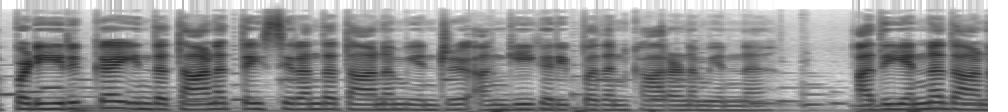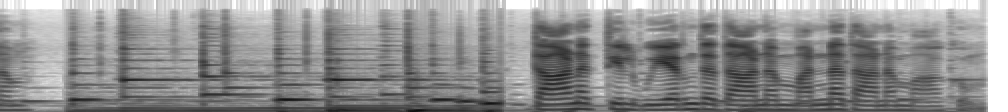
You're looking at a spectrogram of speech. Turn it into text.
அப்படி இருக்க இந்த தானத்தை சிறந்த தானம் என்று அங்கீகரிப்பதன் காரணம் என்ன? அது என்ன தானம்? தானத்தில் உயர்ந்த தானம் அன்னதானம் ஆகும்.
